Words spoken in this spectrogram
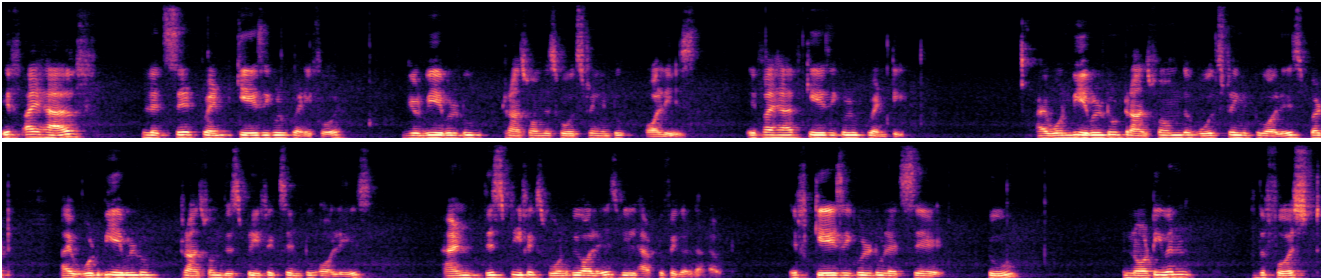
if I have let's say 20 k is equal to 24 we would be able to transform this whole string into all a's if I have k is equal to 20 I won't be able to transform the whole string into all a's but I would be able to transform this prefix into all a's and this prefix won't be all a's. We'll have to figure that out. If k is equal to let's say 2 not even the first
